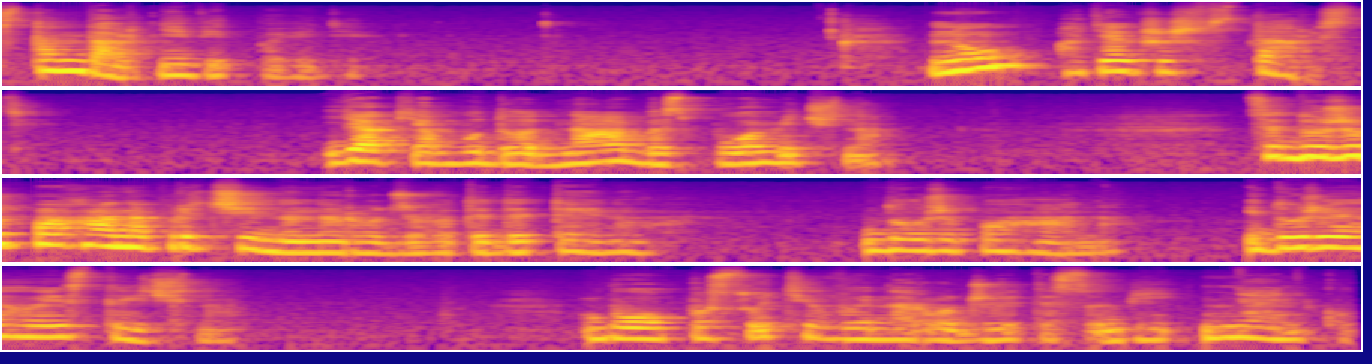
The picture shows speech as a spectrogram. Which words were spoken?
стандартні відповіді. Ну, а як же ж в старості? Як я буду одна, безпомічна? Це дуже погана причина народжувати дитину. Дуже погана і дуже егоїстична. Бо, по суті, ви народжуєте собі няньку.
